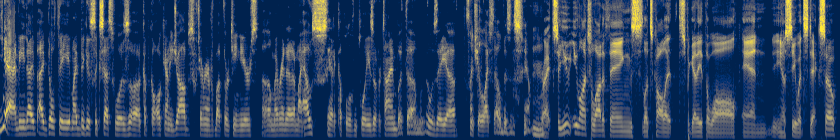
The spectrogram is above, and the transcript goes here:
Yeah, I mean, I, I built the My biggest success was a company called All County Jobs, which I ran for about 13 years. Um, I ran it out of my house. I had a couple of employees over time, but um, it was a uh, essentially a lifestyle business. Yeah, mm-hmm. right. So you you launch a lot of things. Let's call it spaghetti at the wall, and you know see what sticks. So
